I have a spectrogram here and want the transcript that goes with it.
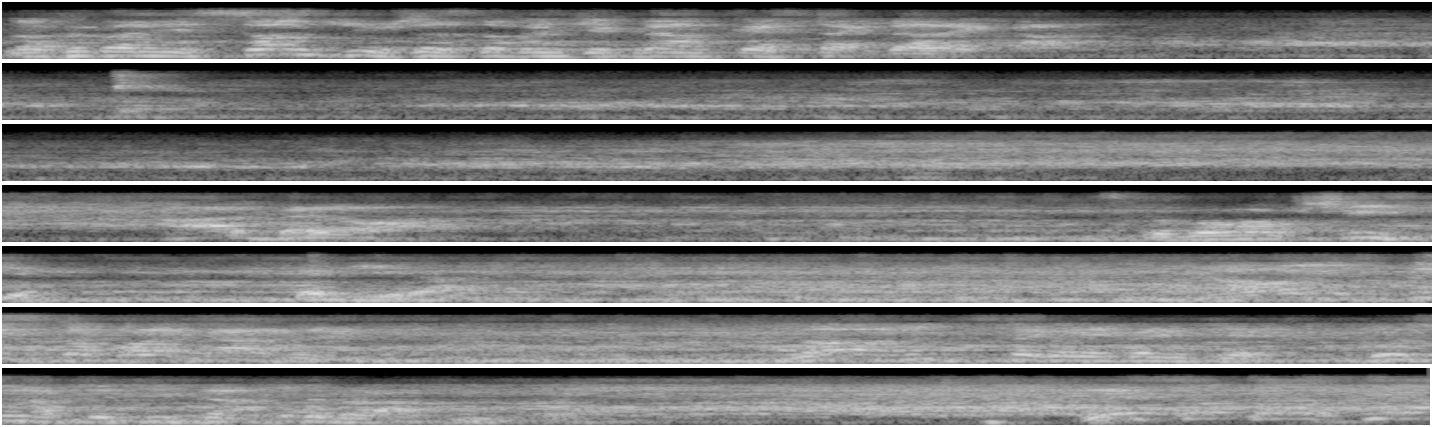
No chyba nie sądził, że zdobędzie bramkę z tak daleka. Arbeloa. Spróbował ślizgiem. Kedira. No, już blisko pola karne. No, nic z tego nie będzie. Drużyna przeciwna przebrała piłkę. Jest okazja,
